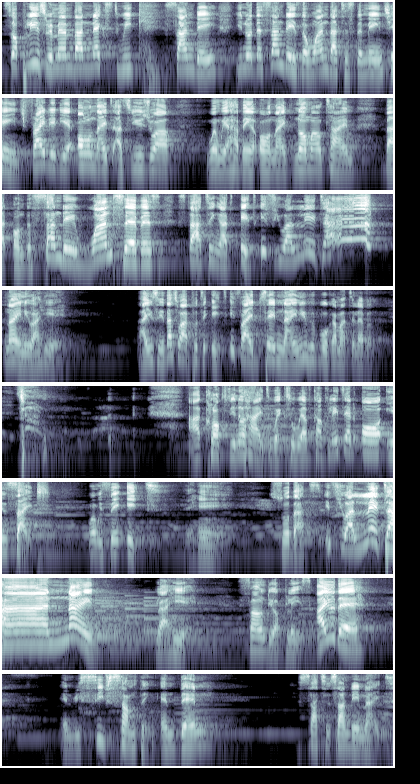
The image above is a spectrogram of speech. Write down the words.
So please remember next week, Sunday, you know, the Sunday is the one that is the main change. Friday, they're all night as usual when we are having an all night normal time. But on the Sunday, one service starting at 8. If you are late, ah, 9, you are here. Are you saying? That's why I put it 8. If I say 9, you people will come at 11. Our clocks, you know how it works. So we have calculated all inside when we say 8. So that if you are later ah, nine, you are here. Found your place. Are you there? And receive something. And then Saturday, Sunday night.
